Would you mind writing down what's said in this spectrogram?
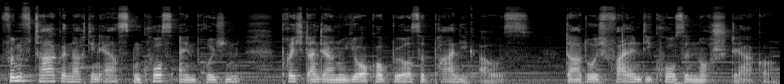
Fünf Tage nach den ersten Kurseinbrüchen bricht an der New Yorker Börse Panik aus. Dadurch fallen die Kurse noch stärker.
